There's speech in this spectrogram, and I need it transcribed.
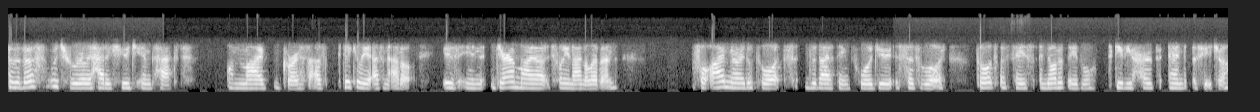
So the verse which really had a huge impact on my growth, as particularly as an adult, is in Jeremiah twenty nine eleven. For I know the thoughts that I think toward you, says the Lord, thoughts of peace and not of evil, to give you hope and a future.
